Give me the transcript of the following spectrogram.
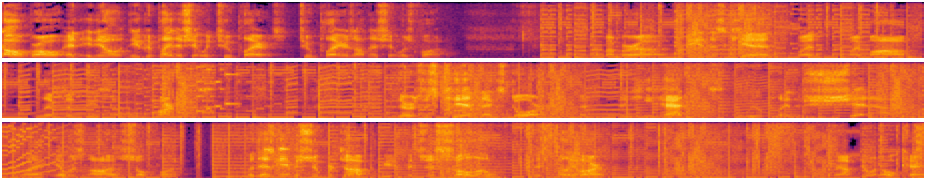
Go, bro. And, and, you know, you could play this shit with two players. Two players on this shit was fun. I remember uh, me and this kid when my mom lived in these uh, apartments. There was this kid next door, and, and he had this, and we would play the shit out of it. Like it was, oh, it was so fun. But this game is super tough. If, you, if it's just solo, it's really hard. I mean, I'm doing okay.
